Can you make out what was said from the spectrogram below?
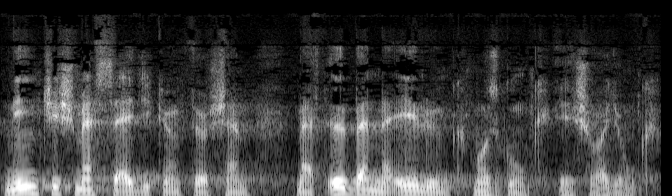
nincs is messze egyikünktől sem, mert ő benne élünk, mozgunk és vagyunk.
